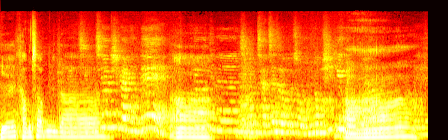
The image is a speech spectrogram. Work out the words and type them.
예, 감사합니다. 지금 체육 시간 아. 혜원이는 지금 자체적으로 좀 운동 시키고 있고요. 아, 네.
